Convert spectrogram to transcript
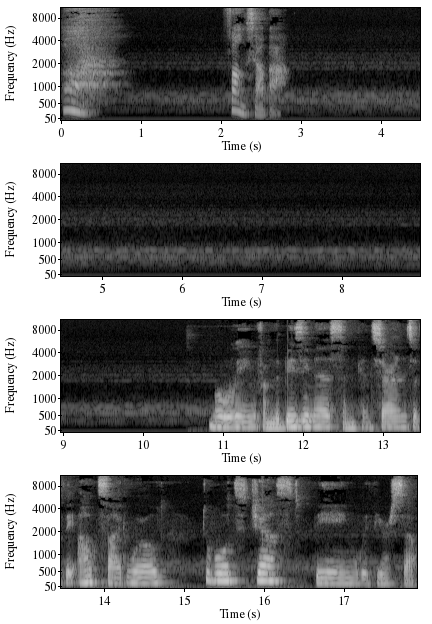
啊，放下吧。 moving from the busyness and concerns of the outside world towards just being with yourself.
